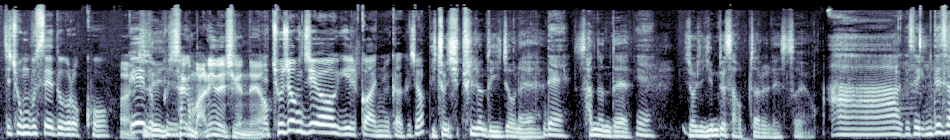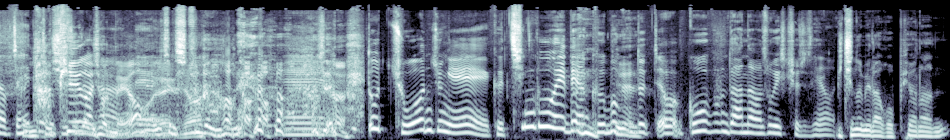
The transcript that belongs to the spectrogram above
이제 종부세도 그렇고 아, 꽤 높은 세금 많이 내시겠네요. 네, 조정 지역일 거 아닙니까, 그죠? 2017년도 이전에 네. 샀는데 네. 저는 임대사업자를 냈어요. 아, 그래서 임대사업자 혜택 피해 가셨네요. 네. 2017년 네. 또 조언 중에 그 친구에 대한 그 부분도 네. 그 부분도 하나 소개시켜 주세요. 미친놈이라고 표현하는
